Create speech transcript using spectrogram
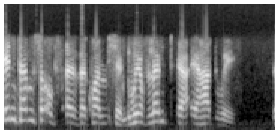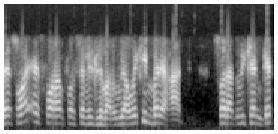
In terms of uh, the coalition, we have learned uh, a hard way. That's why, as Forum for Service Delivery, we are working very hard so that we can get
